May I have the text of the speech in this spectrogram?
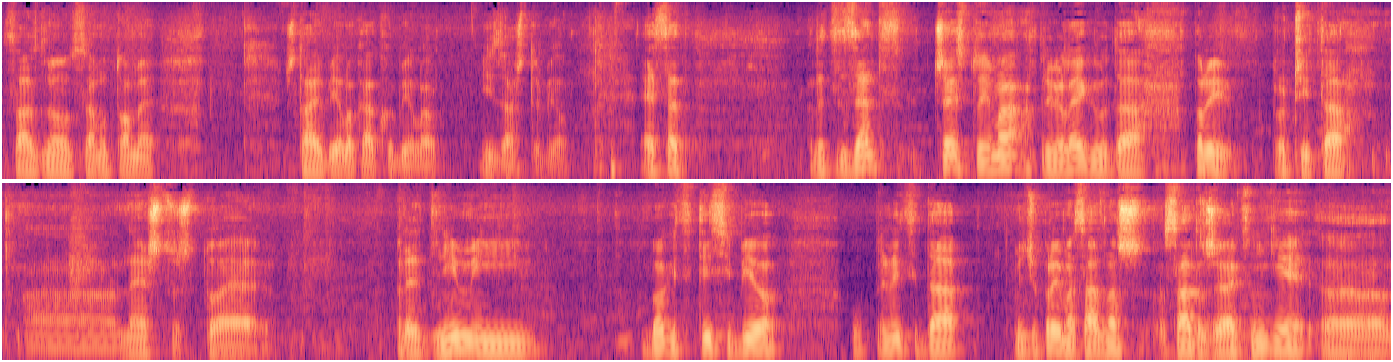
saznaju samo tome šta je bilo, kako je bilo i zašto je bilo. E sad, recenzent često ima privilegiju da prvi pročita a, nešto što je pred njim i Bogice, ti si bio u prilici da među prvima saznaš sadržaj ove knjige, uh,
